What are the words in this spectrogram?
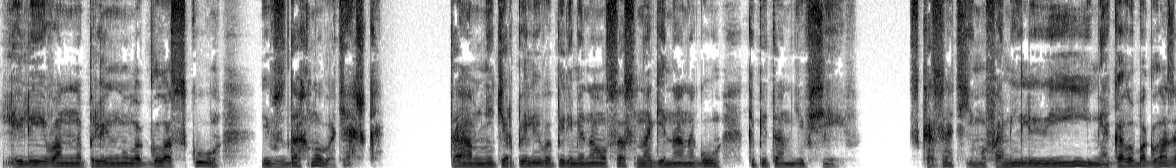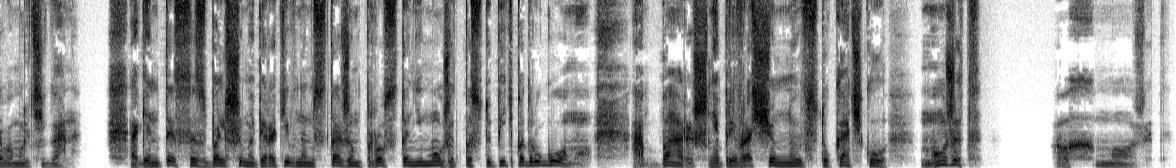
Лилия Ивановна прильнула к глазку и вздохнула тяжко. Там нетерпеливо переминался с ноги на ногу капитан Евсеев. Сказать ему фамилию и имя голубоглазого мальчугана. Агентесса с большим оперативным стажем просто не может поступить по-другому. А барышня, превращенную в стукачку, может? Ох, может.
